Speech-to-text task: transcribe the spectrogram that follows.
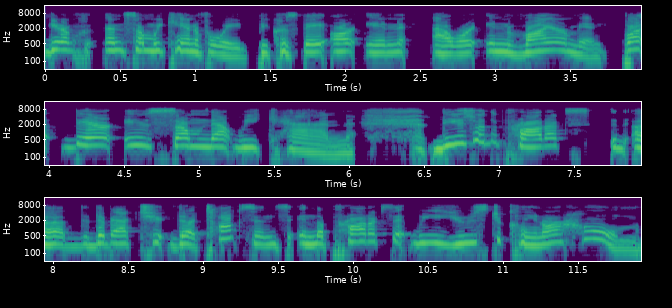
you know, and some we can't avoid because they are in our environment, but there is some that we can. These are the products, uh, the bacteria, the toxins in the products that we use to clean our home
